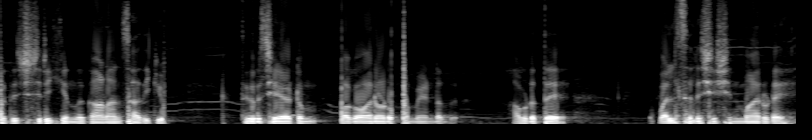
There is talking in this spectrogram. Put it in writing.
പ്രതിഷ്ഠിച്ചിരിക്കുന്നത് കാണാൻ സാധിക്കും. തീർച്ചയായിട്ടും ഭഗവാനോടൊപ്പം വേണ്ടത് അവിടുത്തെ വത്സല ശിഷ്യന്മാരുടെ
